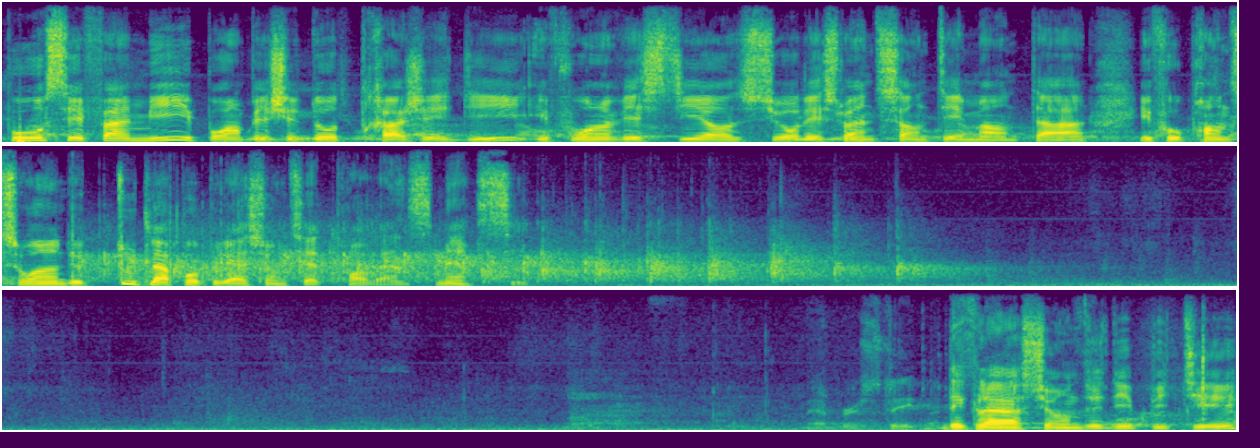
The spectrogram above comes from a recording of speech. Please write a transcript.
Pour ces familles, pour empêcher d'autres tragédies, il faut investir sur les soins de santé mentale. Il faut prendre soin de toute la population de cette province. Merci. Déclaration de député,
